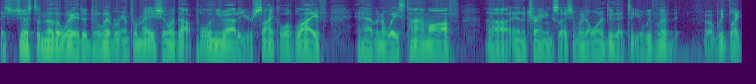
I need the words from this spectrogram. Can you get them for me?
It's just another way to deliver information without pulling you out of your cycle of life and having to waste time off uh, in a training session. We don't want to do that to you. We've lived it uh, we'd like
